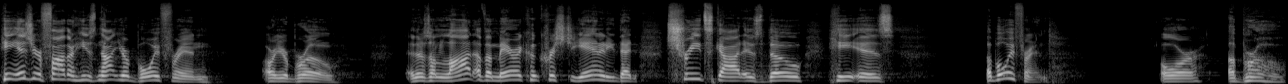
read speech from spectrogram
He is your father, he's not your boyfriend or your bro. And there's a lot of American Christianity that treats God as though he is a boyfriend or a bro.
